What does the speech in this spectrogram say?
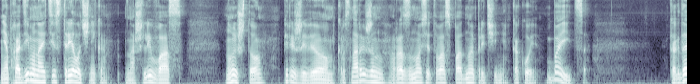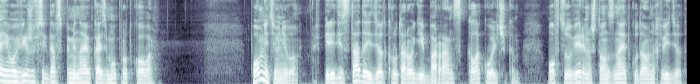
необходимо найти стрелочника. Нашли вас. Ну и что? Переживем. Краснорыжин разносит вас по одной причине. Какой? Боится. Когда я его вижу, всегда вспоминаю Козьму Прудкова. Помните у него? Впереди стада идет круторогий баран с колокольчиком. Овцы уверены, что он знает, куда он их ведет.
